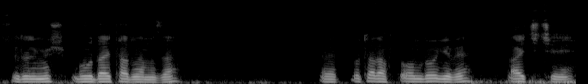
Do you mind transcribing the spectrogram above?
Sürülmüş buğday tarlamıza. Evet bu tarafta olduğu gibi ayçiçeği.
